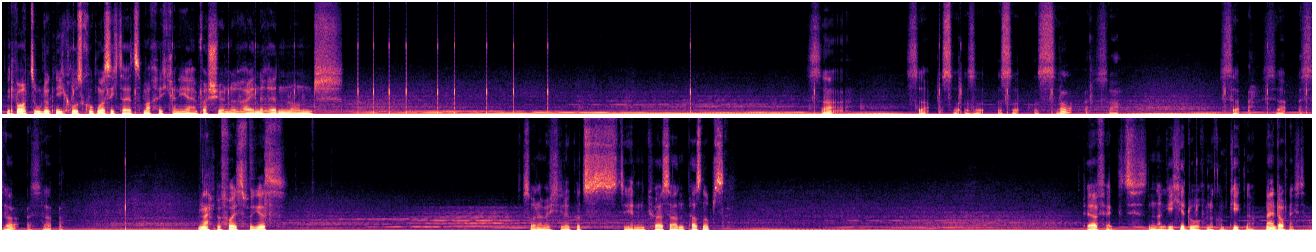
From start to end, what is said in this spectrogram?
Ich brauche zum Glück nicht groß gucken, was ich da jetzt mache. Ich kann hier einfach schön reinrennen und... so, so, so, so, so. So, so, so. Na, bevor ich es vergesse. So, dann möchte ich nur kurz den Cursor anpassen. Ups. Perfekt. Und dann gehe ich hier durch und dann kommt Gegner. Nein, doch nicht.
